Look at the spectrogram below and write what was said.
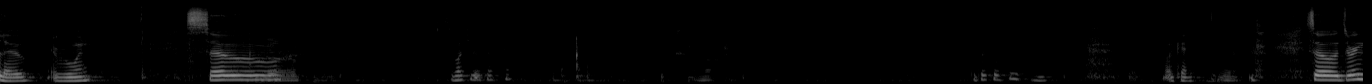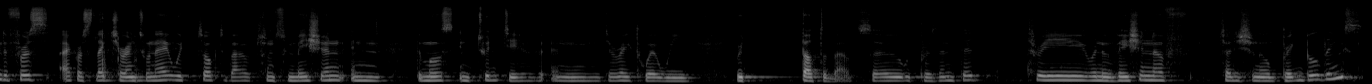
Hello, everyone. So. C'est moi qui dois faire ça C'est toi qui as fait ou c'est moi Okay. Yeah. So during the first Across lecture in Tournai, we talked about transformation in the most intuitive and direct way we, we thought about. So we presented three renovation of traditional brick buildings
